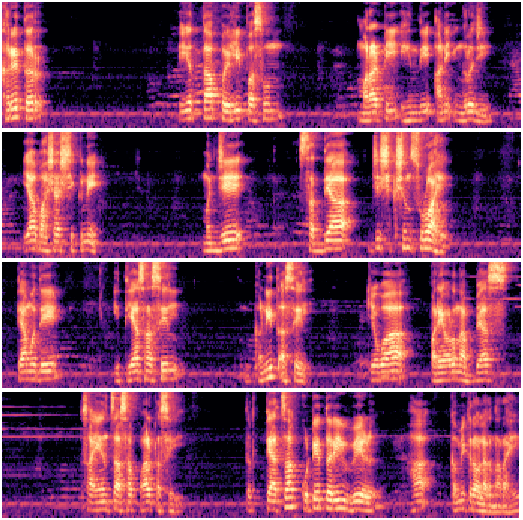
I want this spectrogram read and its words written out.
खरे तर इयत्ता पहिलीपासून मराठी हिंदी आणि इंग्रजी या भाषा शिकणे म्हणजे सध्या जे शिक्षण सुरू आहे त्यामध्ये इतिहास असेल गणित असेल किंवा पर्यावरण अभ्यास सायन्सचा असा पार्ट असेल तर त्याचा कुठेतरी वेळ हा कमी करावा लागणार आहे.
